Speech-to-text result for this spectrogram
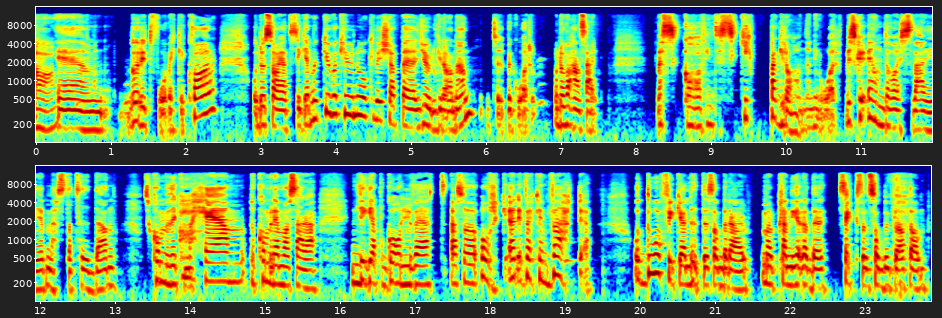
Ja. Ehm, då är det två veckor kvar. Och då sa jag till Sigge, men gud vad kul, nu åker vi och köper julgranen. Typ igår. Och då var han så här, men ska vi inte skippa granen i år? Vi ska ju ändå vara i Sverige mesta tiden. Så kommer vi komma hem, då kommer den vara så här, ligga på golvet. Alltså ork, är det verkligen värt det? Och då fick jag lite som det där med planerade sexen som du pratade om.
